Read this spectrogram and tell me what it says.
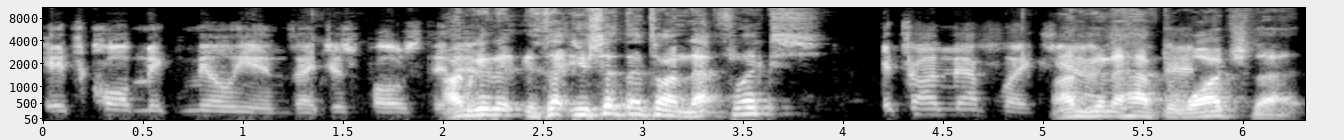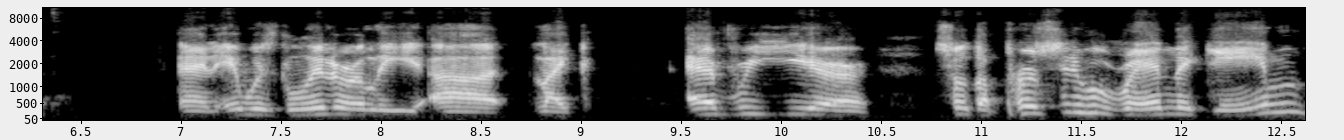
it's called McMillions. I just posted. I'm it. gonna. Is that you said that's on Netflix? It's on Netflix. I'm yes. gonna have to And- watch that. and it was literally uh, like every year. So the person who ran the game,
